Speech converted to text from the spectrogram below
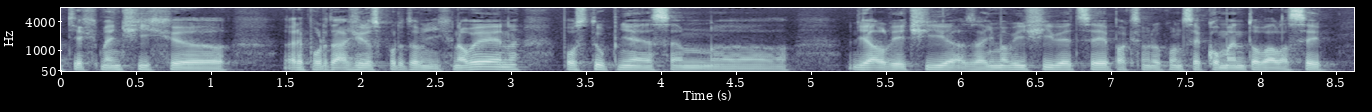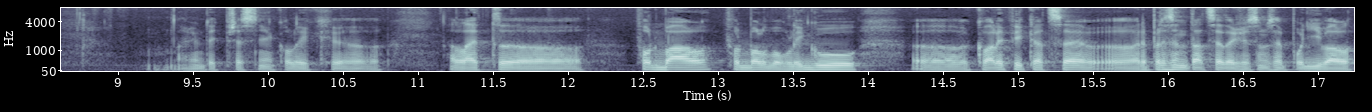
těch menších eh, reportáží do sportovních novin. Postupně jsem eh, dělal větší a zajímavější věci, pak jsem dokonce komentoval asi, nevím teď přesně kolik let, fotbal, fotbalovou ligu, kvalifikace, reprezentace, takže jsem se podíval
